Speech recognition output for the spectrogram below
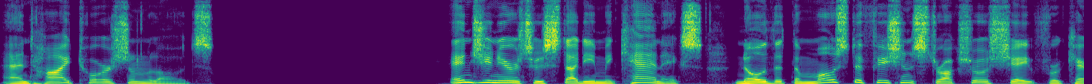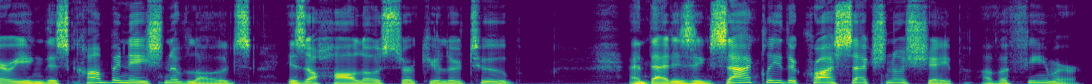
and high torsion loads. Engineers who study mechanics know that the most efficient structural shape for carrying this combination of loads is a hollow circular tube. And that is exactly the cross-sectional shape of a femur.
